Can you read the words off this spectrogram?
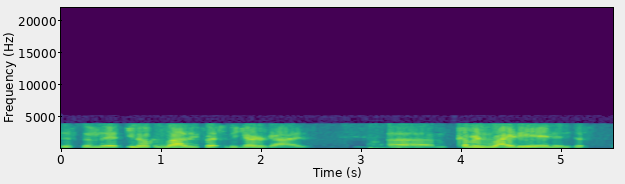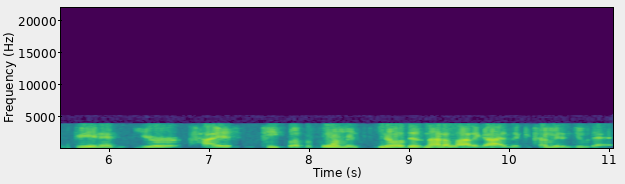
system that you know because a lot of especially the younger guys um, coming right in and just being at your highest peak of performance. You know, there's not a lot of guys that can come in and do that.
